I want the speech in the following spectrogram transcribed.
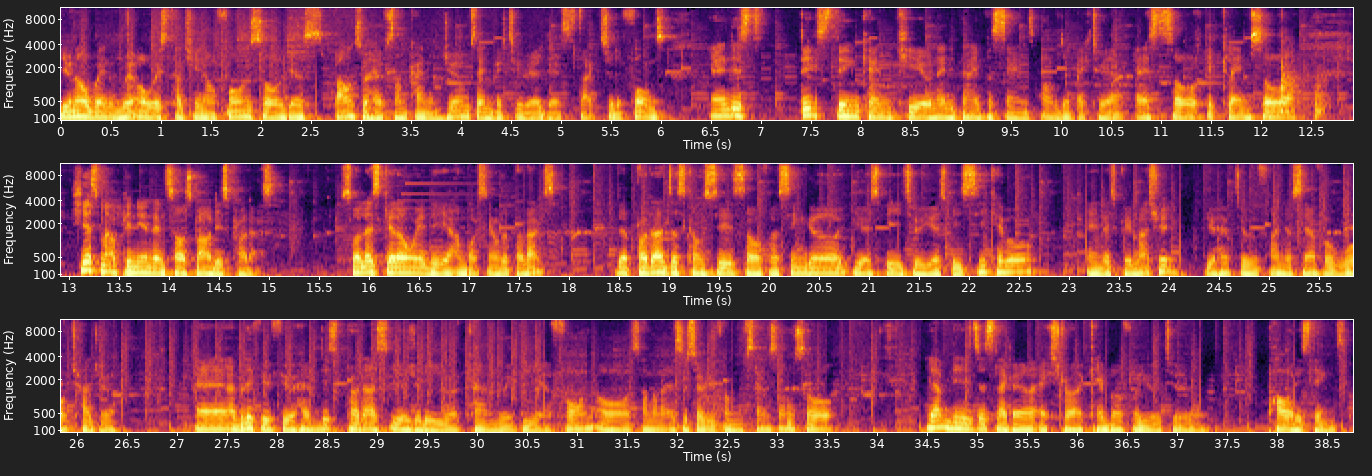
you know when we're always touching our phones so there's bound to have some kind of germs and bacteria that stuck to the phones and this this thing can kill 99% of the bacteria as so it claims. So uh, here's my opinion and thoughts about these products. So let's get on with the unboxing of the products. The product just consists of a single USB to USB-C cable and that's pretty much it. You have to find yourself a wall charger. And I believe if you have these products, usually you come with the uh, phone or some other accessory from Samsung. So Yep, this is just like an extra cable for you to power these things.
